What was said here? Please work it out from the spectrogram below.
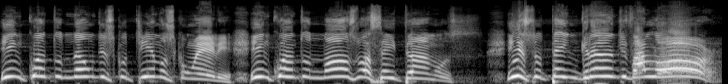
enquanto não discutimos com Ele, enquanto nós o aceitamos, isso tem grande valor.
